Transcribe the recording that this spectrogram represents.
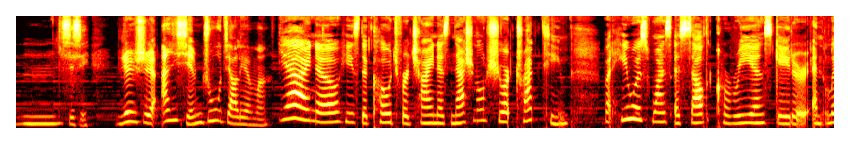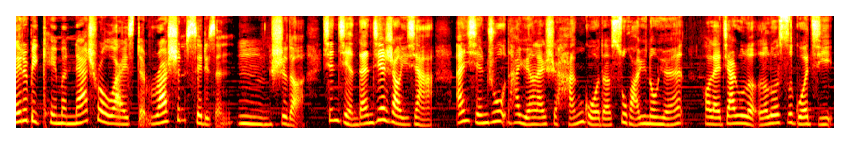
嗯，谢谢。你认识安贤洙教练吗？Yeah, I know. He's the coach for China's national short track team. But he was once a South Korean skater and later became a naturalized Russian citizen. 嗯，是的。先简单介绍一下，安贤洙他原来是韩国的速滑运动员，后来加入了俄罗斯国籍，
